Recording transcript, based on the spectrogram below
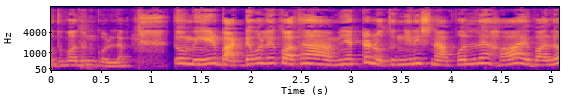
উদ্বোধন করলাম। তো মেয়ের বার্থডে বলে কথা, আমি একটা নতুন জিনিস না পরলে হয় বলো?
